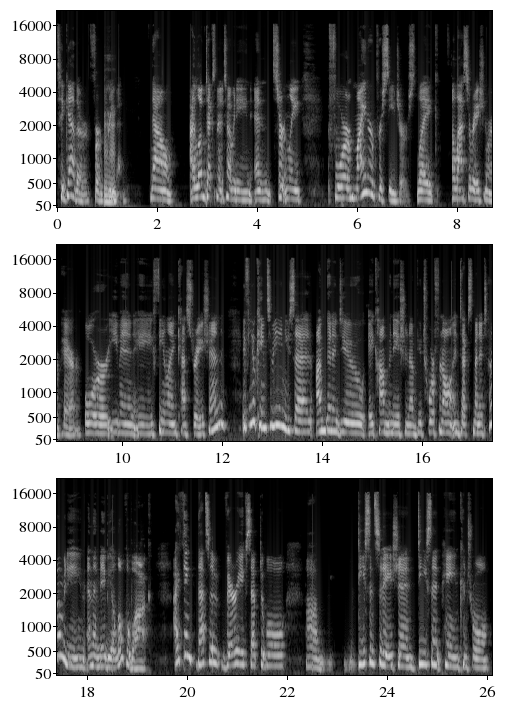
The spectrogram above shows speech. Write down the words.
together for a pre-med. Mm-hmm. Now, I love dexmedetomidine and certainly for minor procedures like a laceration repair or even a feline castration, if you came to me and you said, I'm going to do a combination of butorphanol and dexmedetomidine and then maybe a local block, I think that's a very acceptable, um, decent sedation, decent pain control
